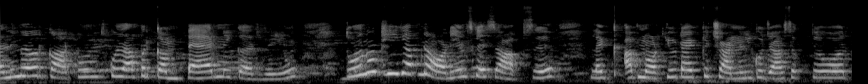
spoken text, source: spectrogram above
एनिमे और कार्टून्स को यहाँ पर कंपेयर नहीं कर रही हूँ। दोनों ठीक है अपने ऑडियंस के हिसाब से लाइक आप नॉटियो टाइप के चैनल को जा सकते हो और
